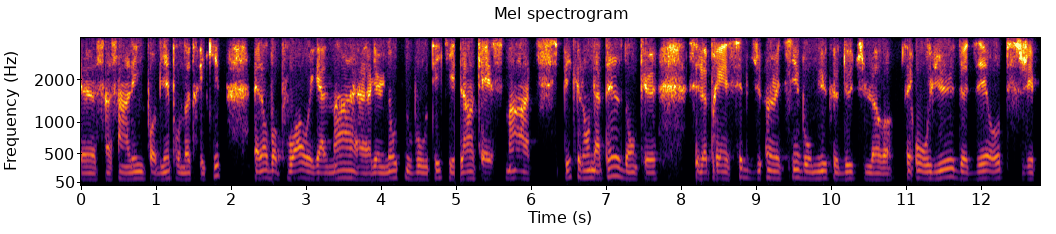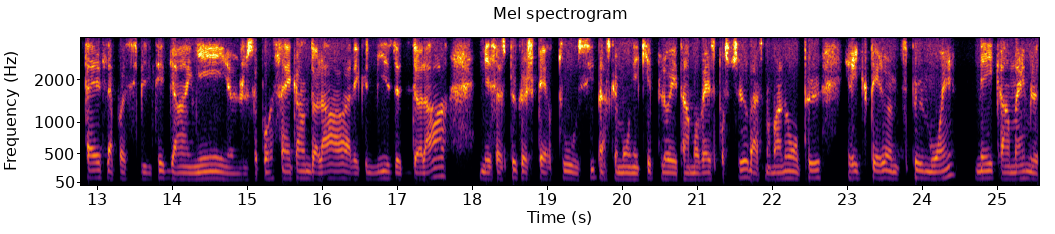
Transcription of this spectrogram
ça s'enligne pas bien pour notre équipe. Mais là, on va pouvoir également, il y a une autre nouveauté qui est l'encaissement anticipé que l'on appelle. Donc, c'est le principe du un tien vaut mieux que deux tu l'auras. Au lieu de dire, oups, j'ai peut-être la possibilité de gagner, je sais pas, 50 dollars avec une mise de 10 dollars, mais ça se peut que je perde tout aussi parce que mon équipe là est en mauvaise posture. Ben, à ce moment-là, on peut récupérer un petit peu moins, mais quand même le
